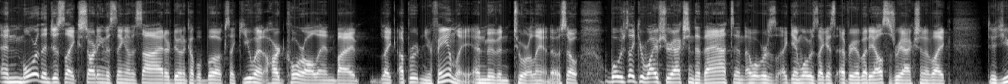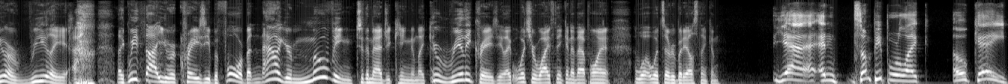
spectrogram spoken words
And more than just like starting this thing on the side or doing a couple books, like you went hardcore all in by like uprooting your family and moving to Orlando. So, what was like your wife's reaction to that? And uh, what was, again, what was, I guess, everybody else's reaction of like, dude, you are really like we thought you were crazy before, but now you're moving to the Magic Kingdom. Like you're really crazy. Like, what's your wife thinking at that point? What, what's everybody else thinking? Yeah, and some people were like, okay,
